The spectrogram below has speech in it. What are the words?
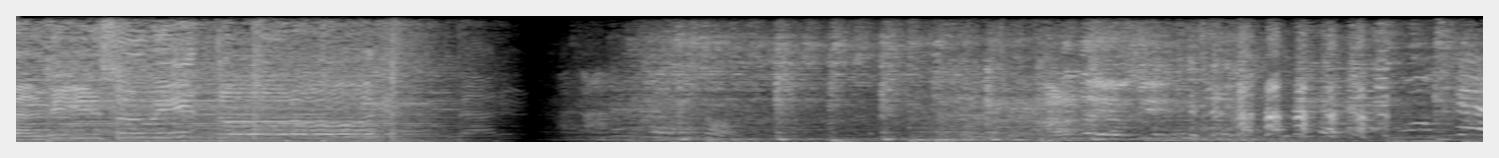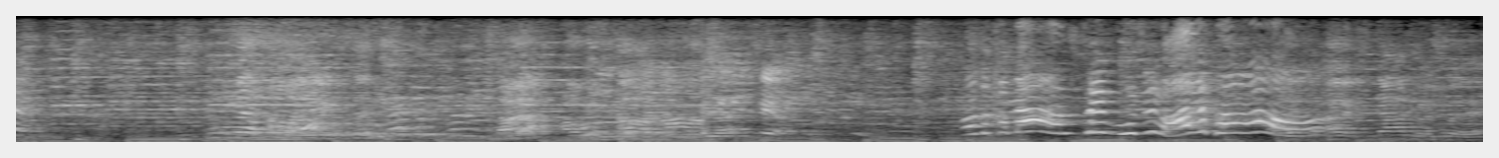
살릴 수 있도록 아, 잠깐만. 쌤 보지 마요. 아 긴장하지 말고 해.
